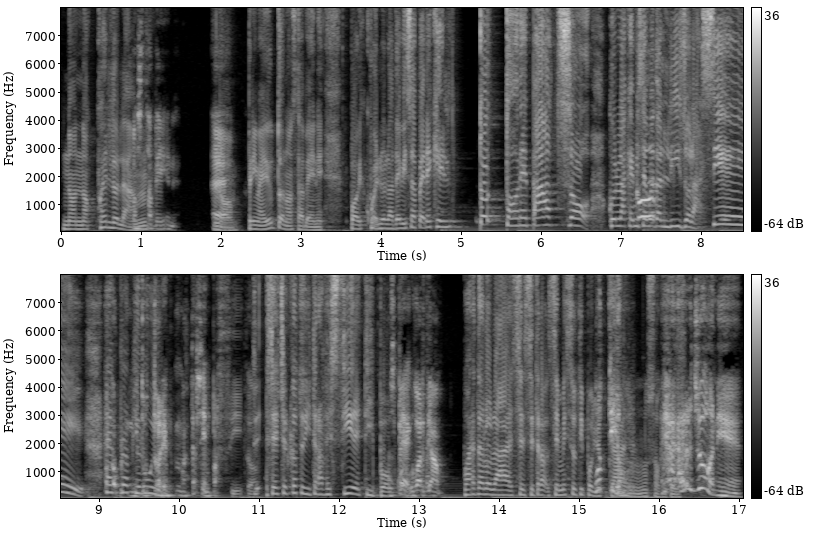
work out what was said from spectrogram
no, no, quello là. Non sta bene. Eh. No, prima di tutto non sta bene. Poi quello là devi sapere che è il dottore pazzo! Quello là che mi segue dall'isola. Sì! È Ma- proprio lui. dottore, ma te sei impazzito? Si- è cercato di travestire tipo. Aspetta, gu- guardiamo. Guardalo là, si, si è tra- si è messo tipo gli Oddio, occhiali, non lo so che eh, hai ragione.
